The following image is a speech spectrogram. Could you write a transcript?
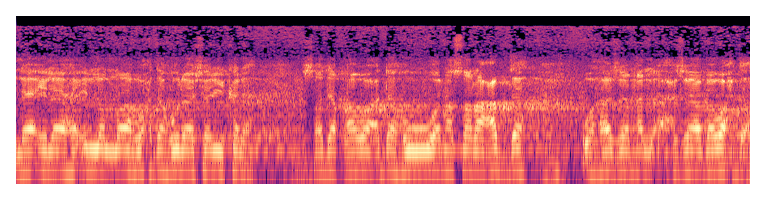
لا إله إلا الله وحده لا شريك له. صدق وعده ونصر عبده وهزم الأحزاب وحده.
